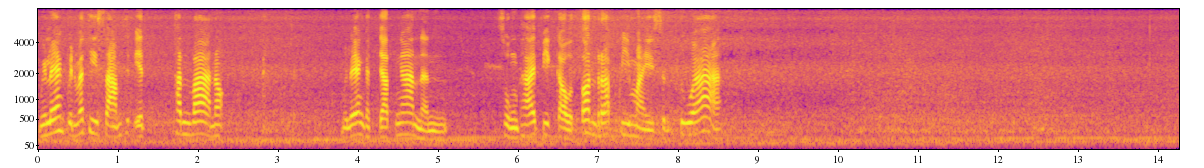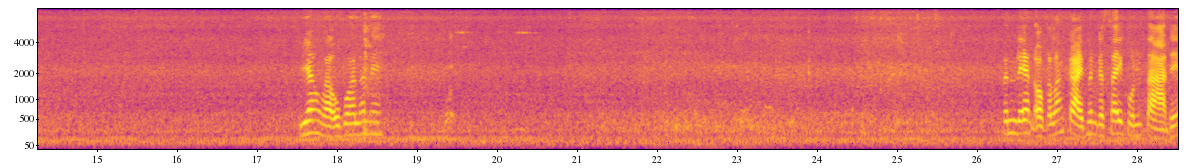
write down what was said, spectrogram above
มือแรงเป็นวันที่สามสิบเอ็ดพันว่าเนาะ มือแรงก็จัดงานนั่นส่งท้ายปีเก่าต้อนรับปีใหม่สันตัว เลี้ยงว่าอุบลแล้วแม่เพิ่นแล่นออกกำลังกายเพิ่นก็ใส่ขนตาเด้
